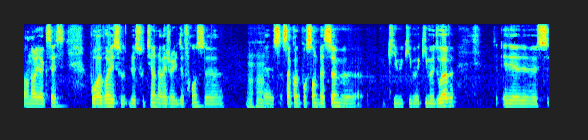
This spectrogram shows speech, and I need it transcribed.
en early access pour avoir les sou- le soutien de la région Île-de-France, euh, Mhm. euh, 50% de la somme euh, qui, qui, me, qui me doivent et, euh, se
